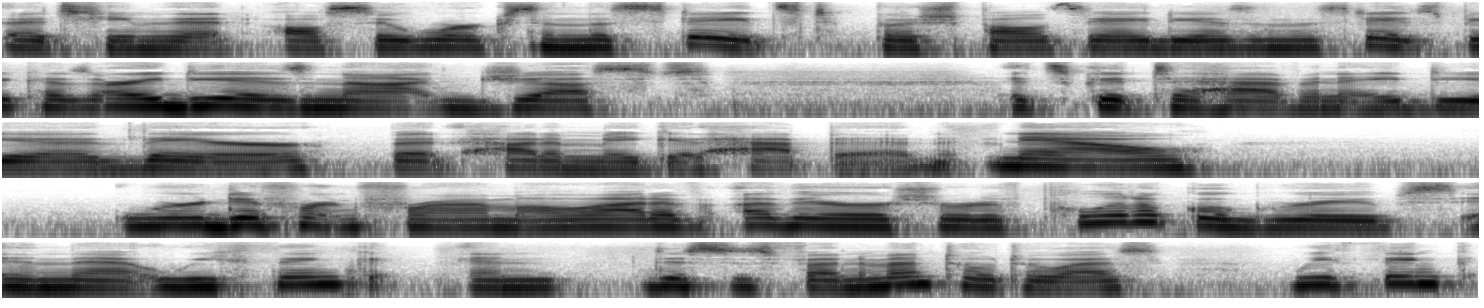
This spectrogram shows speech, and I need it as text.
a team that also works in the states to push policy ideas in the states because our idea is not just it's good to have an idea there, but how to make it happen. Now, we're different from a lot of other sort of political groups in that we think, and this is fundamental to us, we think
